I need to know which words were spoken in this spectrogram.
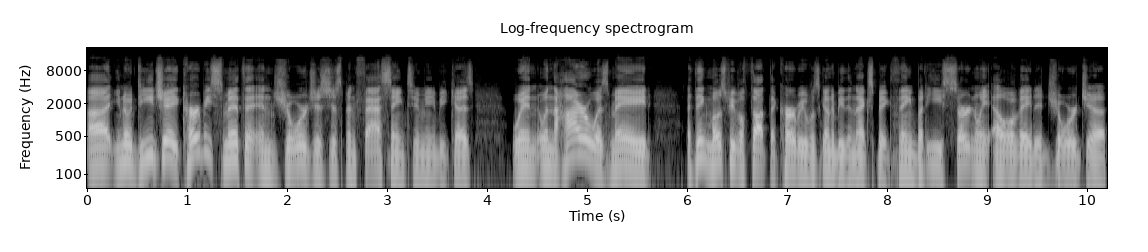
Uh, you know, DJ Kirby Smart and George has just been fascinating to me because when when the hire was made, I think most people thought that Kirby was going to be the next big thing, but he certainly elevated Georgia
